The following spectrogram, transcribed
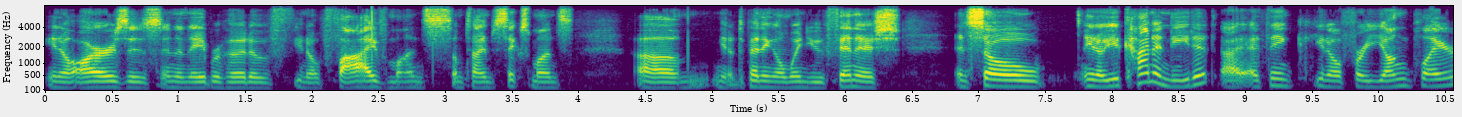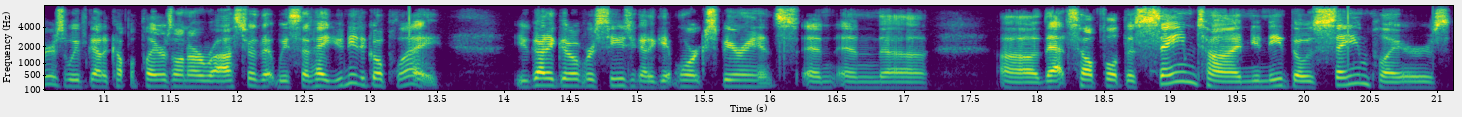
You know, ours is in the neighborhood of you know five months, sometimes six months, um, you know, depending on when you finish. And so, you know, you kind of need it. I, I, think, you know, for young players, we've got a couple players on our roster that we said, hey, you need to go play. You got to get overseas. You got to get more experience, and and uh, uh, that's helpful. At the same time, you need those same players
